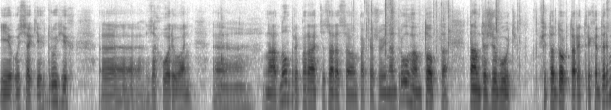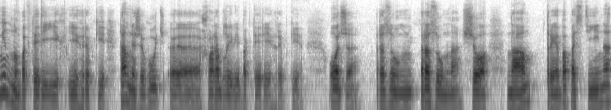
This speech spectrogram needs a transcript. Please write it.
і усяких других е, захворювань е, на одному препараті. Зараз я вам покажу і на другому. Тобто там, де живуть фітодоктори триходермін, ну, бактерії їх і грибки, там не живуть е, хворобливі бактерії грибки. Отже, розум, розумно, що нам треба постійно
